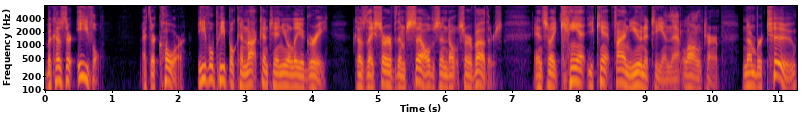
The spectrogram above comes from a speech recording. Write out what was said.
because they're evil. at their core. Evil people cannot continually agree because they serve themselves and don't serve others. And so it can't you can't find unity in that long term. Number 2,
